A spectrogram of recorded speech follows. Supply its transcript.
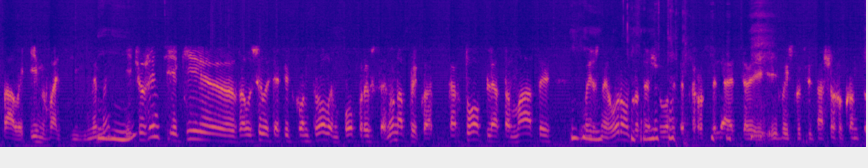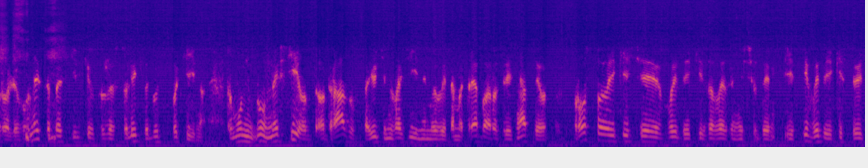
стали інвазійними, Мгм. і чужинці, які е, залишилися під контролем, попри все. Ну, наприклад, картопля, томати. Ми ж не говоримо про те, що вони тепер розселяються і, вийшли від нашого контролю. Вони себе скільки уже століть ведуть спокійно. Тому ну не всі од- одразу стають інвазійними видами. Треба розрізняти от просто якісь е, види, які завезені сюди, і ті види, які стають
